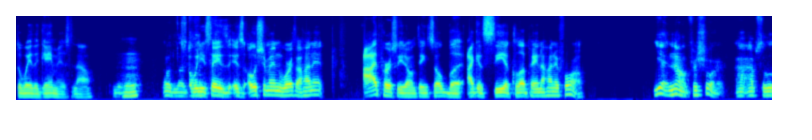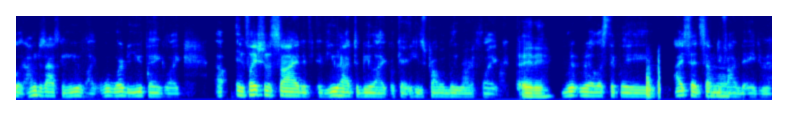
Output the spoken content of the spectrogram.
the way the game is now. Mhm. I would love So when you say is, is Osimhen worth a hundred, I personally don't think so, but I can see a club paying a hundred for him. Yeah, no, for sure. Uh, absolutely. I'm just asking you, like, where do you think, like, uh, inflation aside, if, if you had to be like, okay, he's probably worth, like, 80. re- realistically, I said 75 to 80 million.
